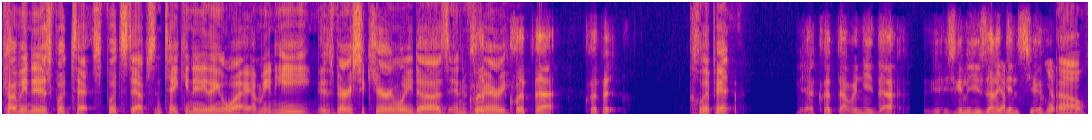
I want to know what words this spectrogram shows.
coming in his footsteps, footsteps and taking anything away. I mean, he is very secure in what he does and clip, very clip that. Clip it. clip it. Yeah, clip that. We need that. He's going to use that Yep. against you. Yep. Oh,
